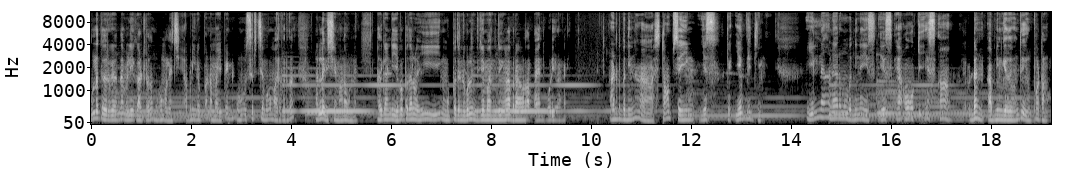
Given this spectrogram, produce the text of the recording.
உள்ளத்தில் இருக்கிறது தான் வெளியே காட்டுறது தான் முகமலர்ச்சி அப்படிங்கிறப்ப நம்ம எப்பயுமே சிரிச்ச சிரித்த முகமாக இருக்கிறது தான் நல்ல விஷயமான ஒன்று அதுக்காண்டி எப்போ பார்த்தாலும் ஐ முப்பத்தி ரெண்டு பேரும் நிஜமாக இருந்துச்சுங்கன்னா அப்புறம் அவ்வளோ தான் பயந்து ஓடிடுவாங்க. அடுத்து பார்த்திங்கன்னா stop saying yes to everything எல்லா நேரமும் பார்த்திங்கன்னா எஸ் எஸ் ஓகே எஸ் ஆ டன் அப்படிங்கிறது வந்து இம்பார்ட்டணும்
